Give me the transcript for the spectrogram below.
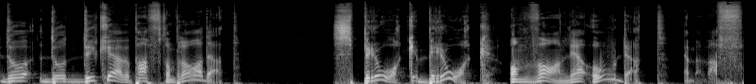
då, då dyker jag över på Aftonbladet. Språkbråk om vanliga ordet. Ja, men vaff.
